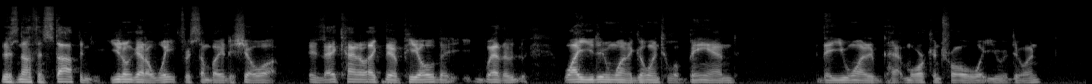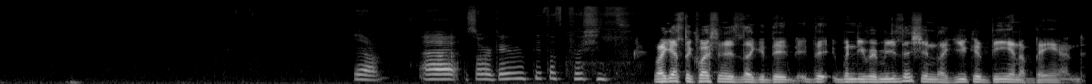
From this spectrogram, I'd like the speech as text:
there's nothing stopping you. You don't got to wait for somebody to show up. Is that kind of like the appeal that whether why you didn't want to go into a band that you wanted to have more control of what you were doing? Yeah. Uh, sorry, can you repeat that question? Well, I guess the question is like the, the, when you're a musician, like you could be in a band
